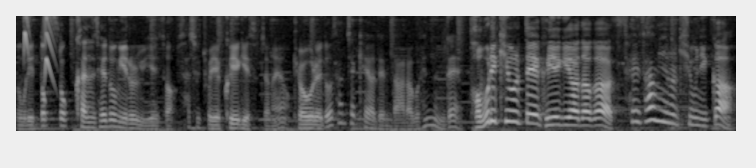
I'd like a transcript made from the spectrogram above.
우리 똑똑한 세동이를 위해서 사실 저희 그 얘기 했었잖아요. 겨울에도 산책해야 된다 라고 했는데 더블이 키울 때 그 얘기 하다가 세상이를 키우니까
